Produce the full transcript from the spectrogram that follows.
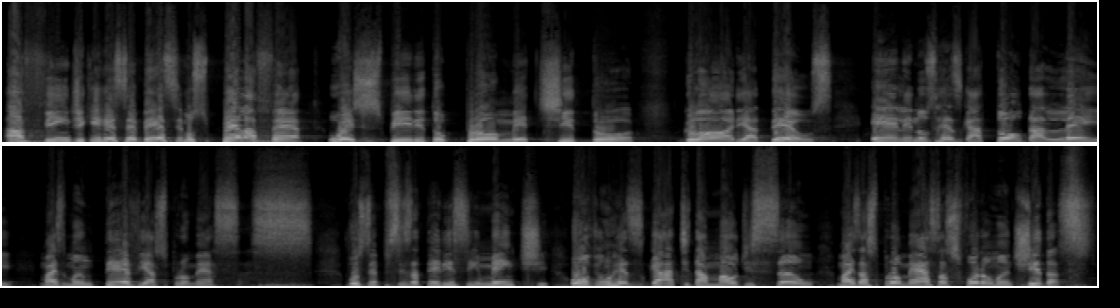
a fim de que recebêssemos pela fé o Espírito prometido. Glória a Deus! Ele nos resgatou da lei, mas manteve as promessas. Você precisa ter isso em mente. Houve um resgate da maldição, mas as promessas foram mantidas.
